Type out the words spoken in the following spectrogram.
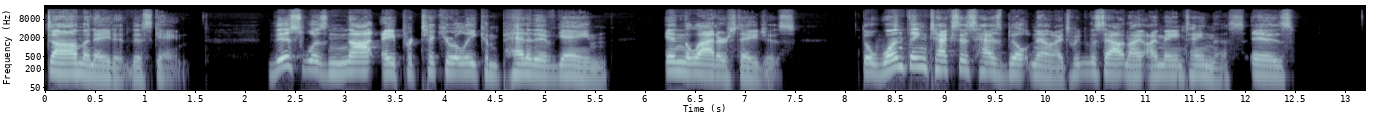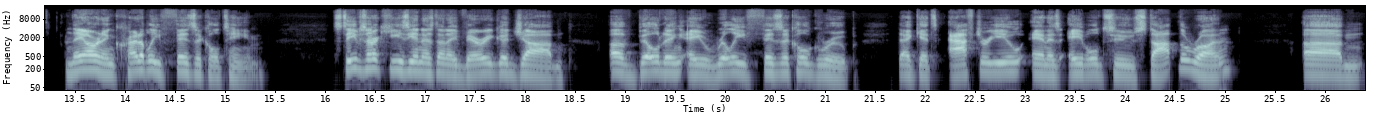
dominated this game. This was not a particularly competitive game in the latter stages. The one thing Texas has built now, and I tweeted this out and I, I maintain this, is they are an incredibly physical team. Steve Sarkisian has done a very good job of building a really physical group that gets after you and is able to stop the run, um,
